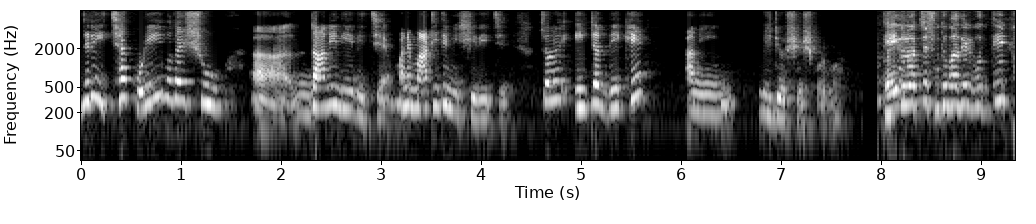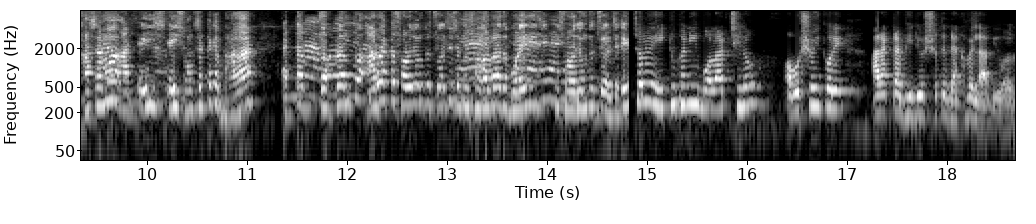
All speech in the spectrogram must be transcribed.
যেটা ইচ্ছা করেই বোধহয় সু আহ, দানে দিয়ে দিচ্ছে মানে মাটিতে মিশিয়ে দিচ্ছে। চলো এইটা দেখে আমি ভিডিও শেষ করব। এইগুলো হচ্ছে সুতোবাদীর বুদ্ধি ফাঁসানো আর এই এই সংসারটাকে ভাঙার একটা চক্রান্ত আরও একটা ষড়যন্ত্র চলছে সেটা সকালবেলা বলে দিয়েছি কি ষড়যন্ত্র চলছে চলো এইটুখানি বলার ছিল অবশ্যই করে আর একটা ভিডিওর সাথে দেখাবে লাভ ইউ অল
